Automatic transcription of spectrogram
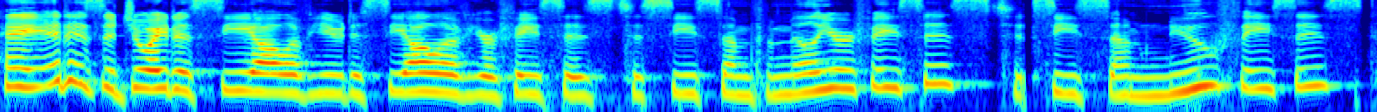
Hey, it is a joy to see all of you, to see all of your faces, to see some familiar faces, to see some new faces.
